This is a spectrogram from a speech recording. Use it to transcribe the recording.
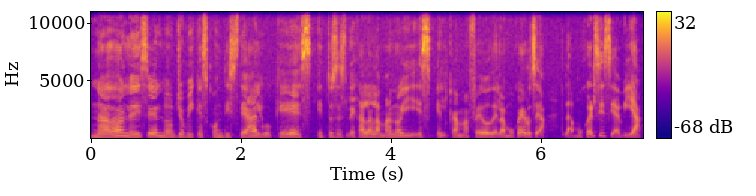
Nada, le dice él, no, yo vi que escondiste algo, ¿qué es? Entonces le jala la mano y es el camafeo de la mujer, o sea, la mujer sí se había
